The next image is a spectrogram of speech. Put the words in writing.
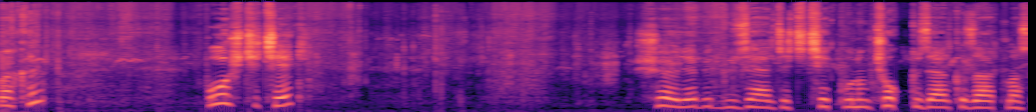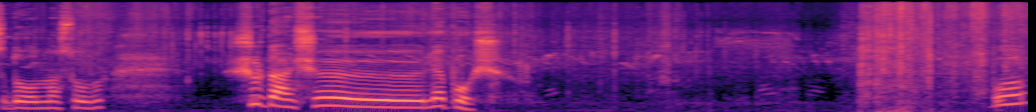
Bakın boş çiçek şöyle bir güzelce çiçek bunun çok güzel kızartması da olması olur. Şuradan şöyle boş. Bu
